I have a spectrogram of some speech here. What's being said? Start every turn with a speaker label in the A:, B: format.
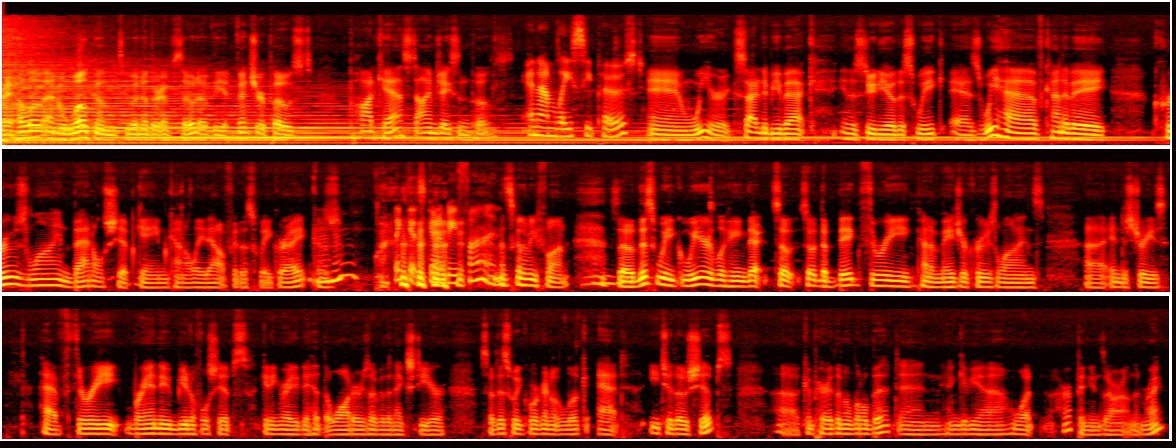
A: Right, hello and welcome to another episode of the Adventure Post podcast. I'm Jason Post,
B: And I'm Lacey Post.
A: and we are excited to be back in the studio this week as we have kind of a cruise line battleship game kind of laid out for this week, right? 'Cause
B: I think it's going to be fun.
A: That's going to be fun. So this week we are looking at so so the big three kind of major cruise lines uh, industries have three brand new beautiful ships getting ready to hit the waters over the next year. So this week we're going to look at each of those ships, uh, compare them a little bit, and, and give you uh, what our opinions are on them. Right.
